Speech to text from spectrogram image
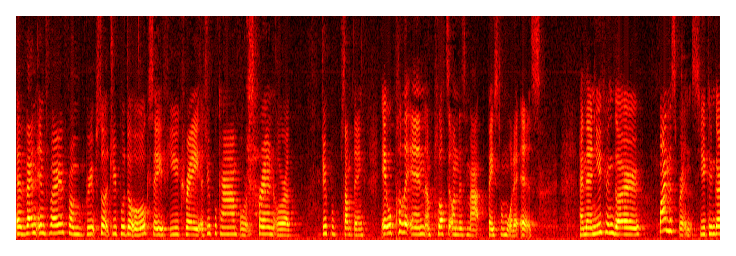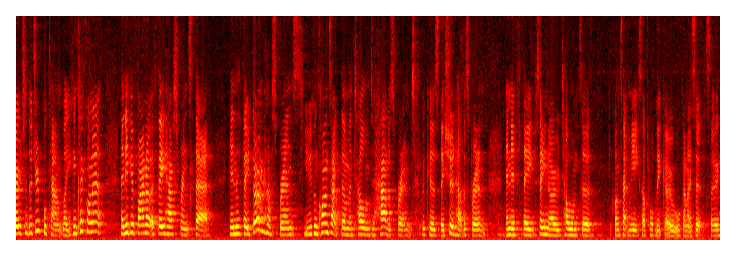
event info from groups.drupal.org. So if you create a Drupal camp or a sprint or a Drupal something, it will pull it in and plot it on this map based on what it is. And then you can go find the sprints. You can go to the Drupal camp, like you can click on it and you can find out if they have sprints there. And if they don't have sprints, you can contact them and tell them to have a sprint because they should have a sprint. And if they say no, tell them to contact me because I'll probably go organize it. So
